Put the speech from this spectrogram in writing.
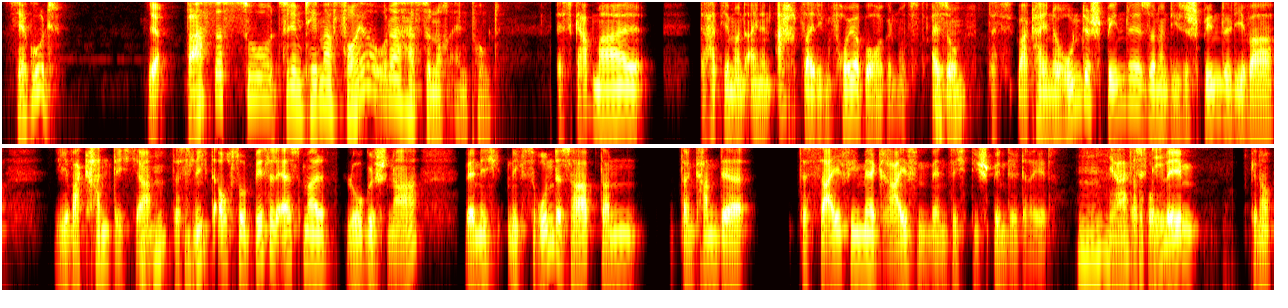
Sehr gut. Ja. War es das zu, zu dem Thema Feuer oder hast du noch einen Punkt? Es gab mal da hat jemand einen achtseitigen Feuerbohrer genutzt. Also mhm. das war keine runde Spindel, sondern diese Spindel, die war, die war kantig, ja. Mhm. Das mhm. liegt auch so ein bisschen erstmal logisch nah. Wenn ich nichts Rundes habe, dann, dann kann der, das Seil viel mehr greifen, wenn sich die Spindel dreht. Mhm, ja, das Problem, ich. genau,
